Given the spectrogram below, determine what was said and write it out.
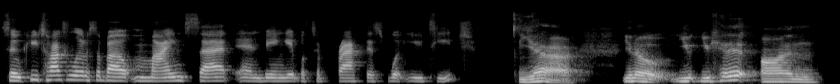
So can you talk a little bit about mindset and being able to practice what you teach? Yeah. You know, you you hit it on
